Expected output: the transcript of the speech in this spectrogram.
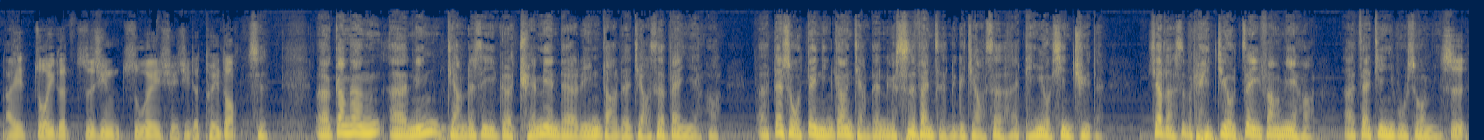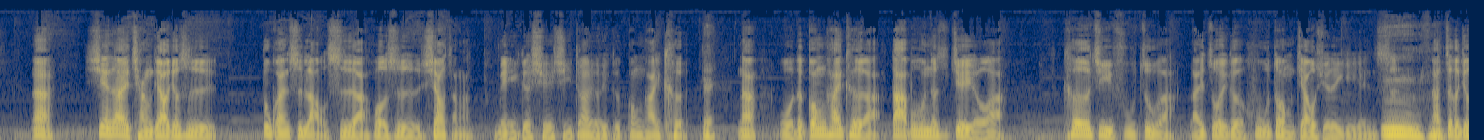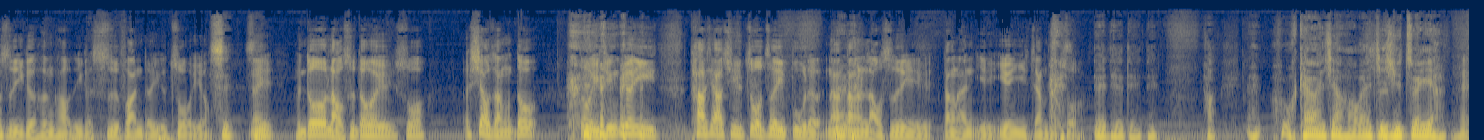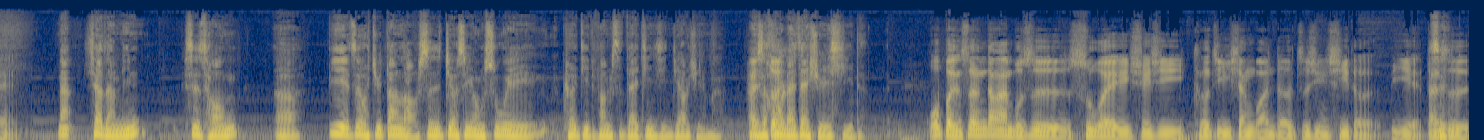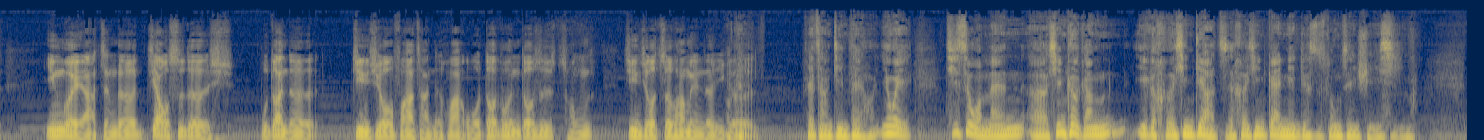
来做一个资讯数位学习的推动。是，呃，刚刚呃您讲的是一个全面的领导的角色扮演哈，呃，但是我对您刚刚讲的那个示范者那个角色还挺有兴趣的，校长是不是可以就这一方面哈，呃，再进一步说明？是，那现在强调就是，不管是老师啊，或者是校长啊。每一个学期都要有一个公开课。对，那我的公开课啊，大部分都是借由啊科技辅助啊来做一个互动教学的一个演示。嗯，那这个就是一个很好的一个示范的一个作用。是，那很多老师都会说，校长都 都已经愿意踏下去做这一步了，那当然老师也当然也愿意这样子做。对对对对，好，我开玩笑哈，我要继续追啊。哎，那校长您是从呃。毕业之后去当老师，就是用数位科技的方式在进行教学吗？还是后来在学习的？我本身当然不是数位学习科技相关的资讯系的毕业，但是因为啊，整个教师的不断的进修发展的话，我大部分都是从进修这方面的一个非常敬佩哈。因为其实我们呃新课纲一个核心价值、核心概念就是终身学习嘛。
